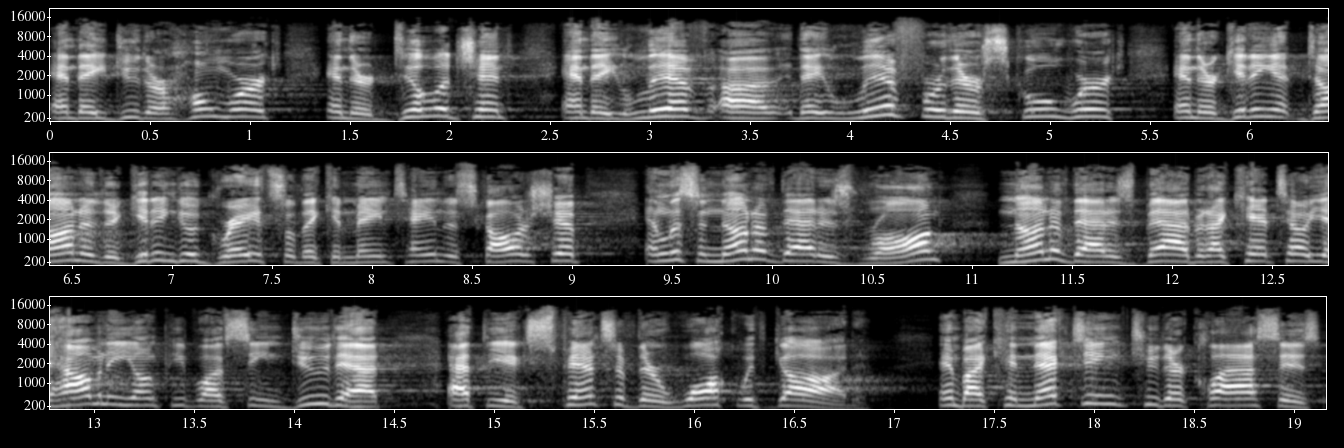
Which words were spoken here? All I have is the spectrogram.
And they do their homework and they're diligent and they live, uh, they live for their schoolwork and they're getting it done and they're getting good grades so they can maintain the scholarship. And listen, none of that is wrong. None of that is bad. But I can't tell you how many young people I've seen do that at the expense of their walk with God. And by connecting to their classes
